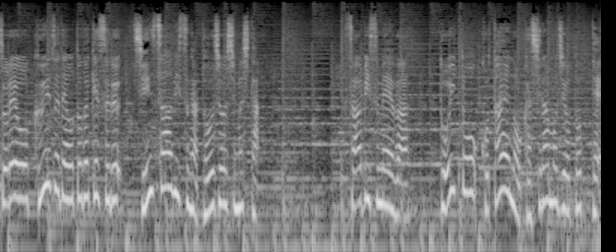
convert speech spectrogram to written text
それをクイズでお届けする新サービスが登場しました。サービス名は問いと答えの頭文字を取って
